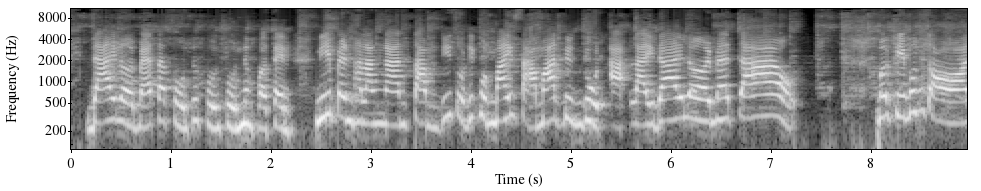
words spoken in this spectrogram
ๆ ได้เลยแม้แต่0.001%นี่เป็นพลังงานต่ำที่สุดที่คุณไม่สามารถดึงดูดอะไรได้เลยแม่เจ้า เมื่อกี้เพิ่งสอน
